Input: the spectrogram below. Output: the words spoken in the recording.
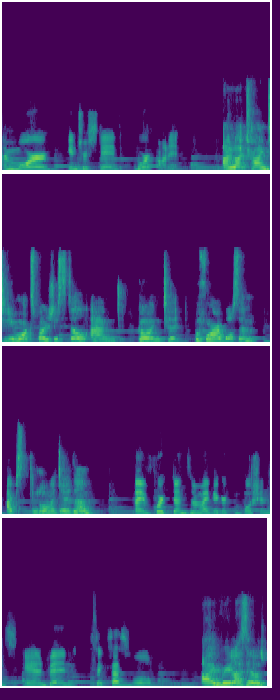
I'm more interested to work on it. I like trying to do more exposures still, and going to before I wasn't, I just didn't want to do them. I've worked on some of my bigger compulsions and been successful. I realized that it was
